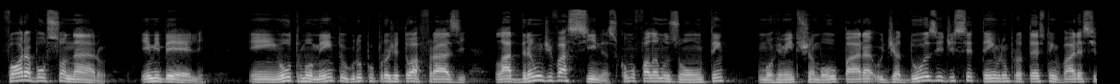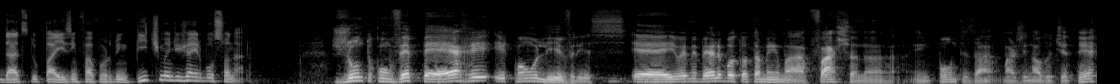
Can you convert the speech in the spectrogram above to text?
Fora Bolsonaro, MBL. Em outro momento, o grupo projetou a frase ladrão de vacinas. Como falamos ontem, o movimento chamou para o dia 12 de setembro um protesto em várias cidades do país em favor do impeachment de Jair Bolsonaro. Junto com o VPR e com o Livres. É, e o MBL botou também uma faixa na, em pontes da Marginal do Tietê,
